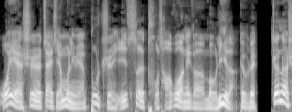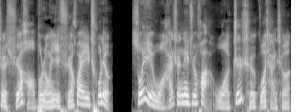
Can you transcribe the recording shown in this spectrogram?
我也是在节目里面不止一次吐槽过那个某利了，对不对？真的是学好不容易，学坏一出溜。所以我还是那句话，我支持国产车，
